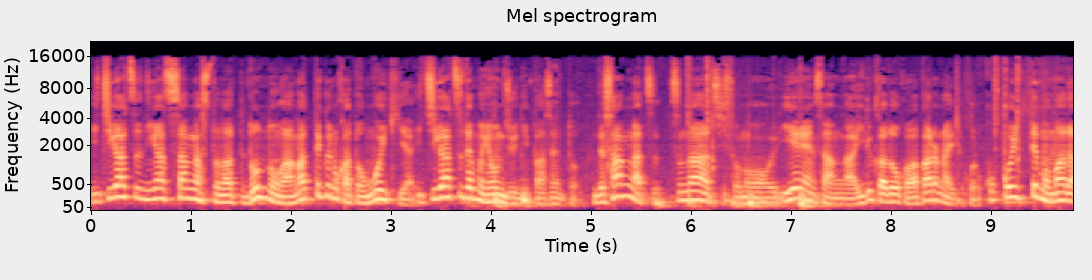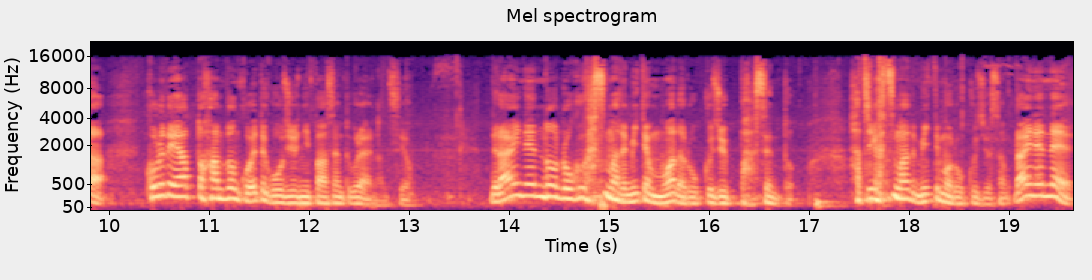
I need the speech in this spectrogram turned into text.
1月、2月、3月となってどんどん上がっていくのかと思いきや1月でも42%で3月すなわちそのイエレンさんがいるかどうかわからないところ。ここ行ってもまだこれでやっと半分超えて52%ぐらいなんですよ。で来年の6月まで見てもまだ60%。8月まで見ても63来年ね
